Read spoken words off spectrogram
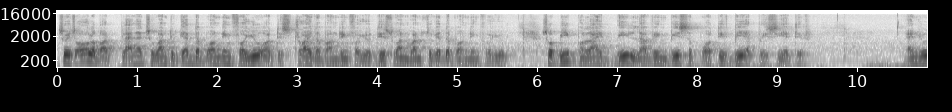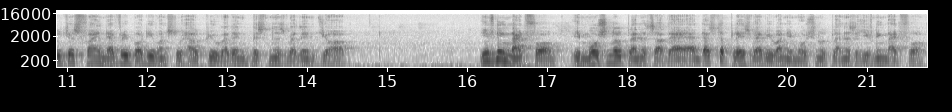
So it's all about planets who want to get the bonding for you or destroy the bonding for you. This one wants to get the bonding for you. So be polite, be loving, be supportive, be appreciative. And you'll just find everybody wants to help you, whether in business, whether in job. Evening nightfall, emotional planets are there, and that's the place where we want emotional planets, evening nightfall.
